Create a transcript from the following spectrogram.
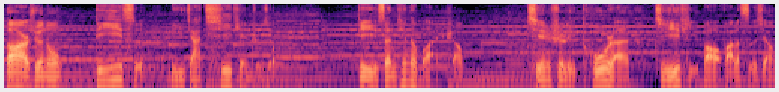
高二学农，第一次离家七天之久。第三天的晚上，寝室里突然集体爆发了思乡。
